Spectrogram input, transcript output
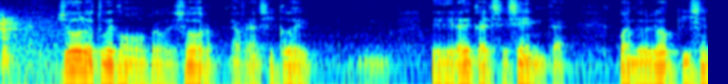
Yo lo tuve como profesor a Francisco de, desde la década del 60, cuando yo quise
